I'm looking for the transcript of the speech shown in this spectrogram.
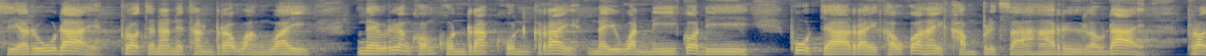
เสียรู้ได้ เพราะฉะนั้นในท่านระวังไว้ ในเรื่องของคนรักคนใคร่ในวันนี้ก็ดี พูดจาอะไรเขาก็ให้คำปรึกษาหารือเราได้ เพราะ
